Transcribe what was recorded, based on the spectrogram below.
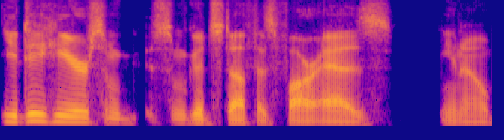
you did hear some some good stuff as far as you know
